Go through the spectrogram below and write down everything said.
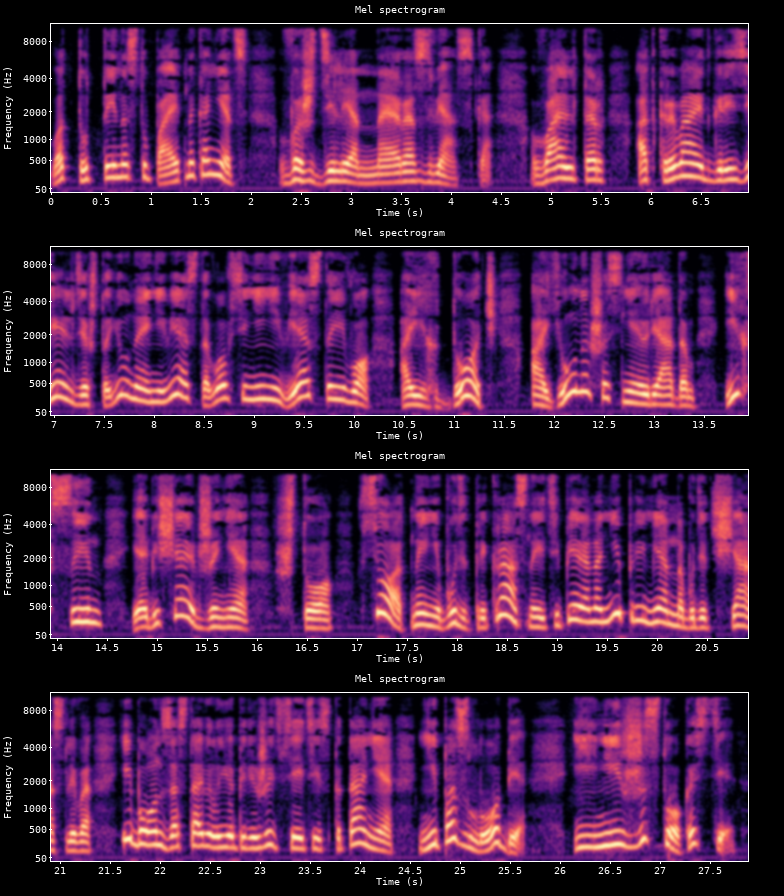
Вот тут-то и наступает, наконец, вожделенная развязка. Вальтер открывает Гризельде, что юная невеста вовсе не невеста его, а их дочь, а юноша с нею рядом — их сын, и обещает жене, что все отныне будет прекрасно, и теперь она непременно будет счастлива, ибо он заставил ее пережить все эти испытания не по злобе и не из жестокости —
